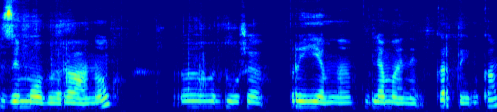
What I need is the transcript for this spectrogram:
зимовий ранок. Е, Дуже приємна для мене картинка.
